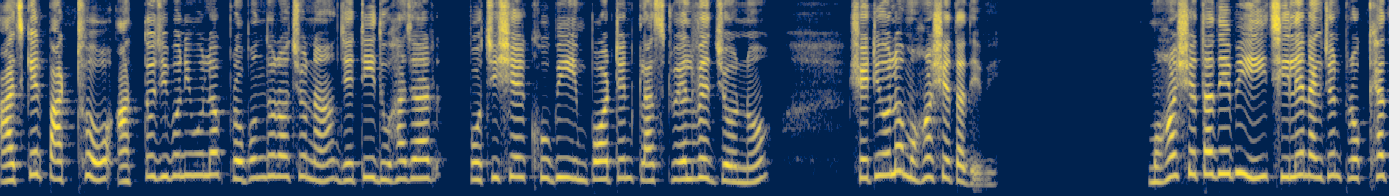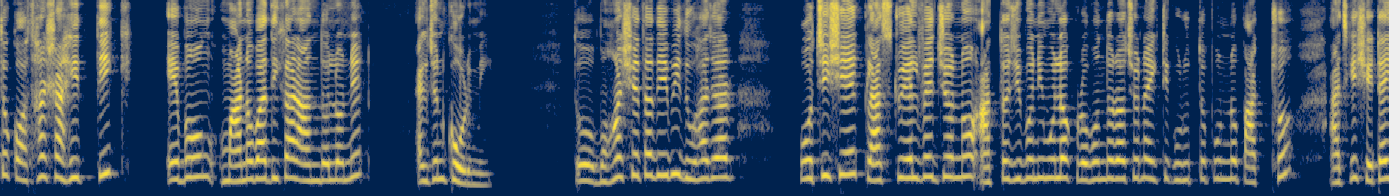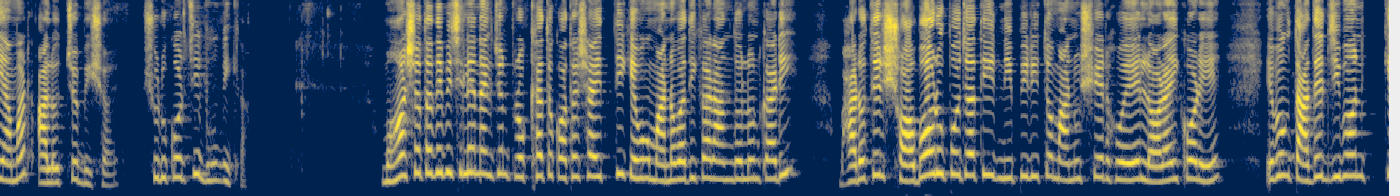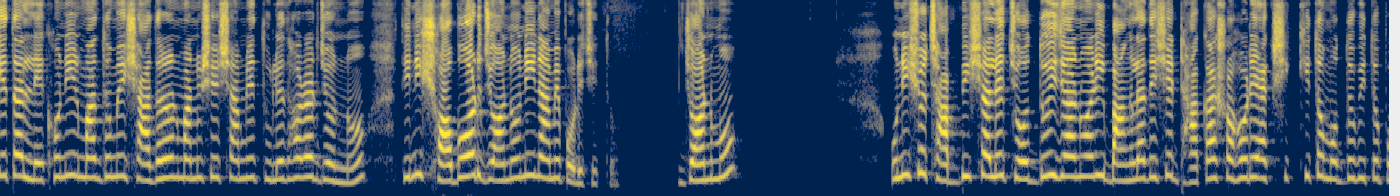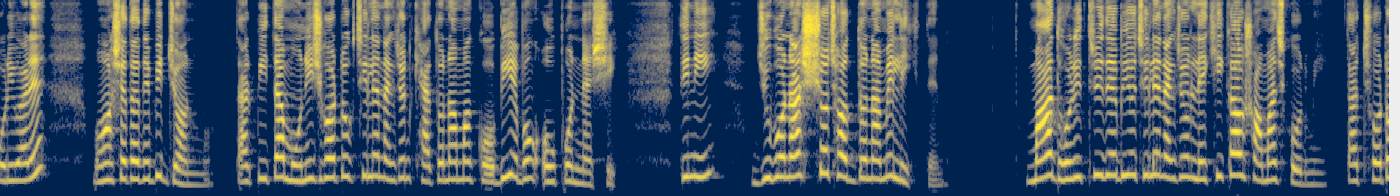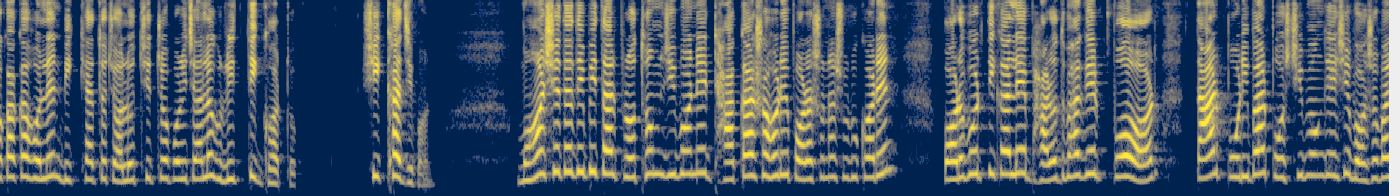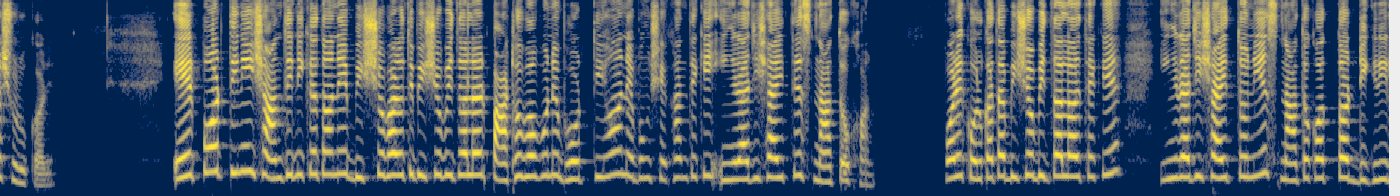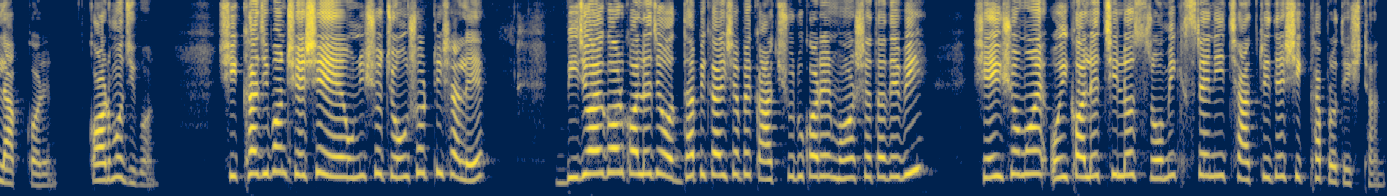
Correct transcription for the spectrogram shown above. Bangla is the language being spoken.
আজকের পাঠ্য আত্মজীবনীমূলক প্রবন্ধ রচনা, যেটি দু হাজার পঁচিশের খুবই ইম্পর্টেন্ট ক্লাস টুয়েলভের জন্য, সেটি হলো মহাশ্বেতা দেবী। মহাশ্বেতা দেবী ছিলেন একজন প্রখ্যাত কথা সাহিত্যিক এবং মানবাধিকার আন্দোলনের একজন কর্মী। তো মহাশ্বেতা দেবী দু হাজার পঁচিশে ক্লাস টুয়েলভের জন্য আত্মজীবনীমূলক প্রবন্ধ রচনা একটি গুরুত্বপূর্ণ পাঠ্য। আজকে সেটাই আমার আলোচ্য বিষয়। শুরু করছি ভূমিকা। মহাশ্বেতা দেবী ছিলেন একজন প্রখ্যাত কথা সাহিত্যিক এবং মানবাধিকার আন্দোলনকারী। ভারতের সবর উপজাতির নিপীড়িত মানুষের হয়ে লড়াই করে এবং তাদের জীবনকে তার লেখনীর মাধ্যমে সাধারণ মানুষের সামনে তুলে ধরার জন্য তিনি সবর জননী নামে পরিচিত। জন্ম উনিশশো ছাব্বিশ সালে চোদ্দোই জানুয়ারি বাংলাদেশের ঢাকা শহরে এক শিক্ষিত মধ্যবিত্ত পরিবারে মহাশ্বেতা দেবীর জন্ম। তার পিতা মনীষ ঘটক ছিলেন একজন খ্যাতনামা কবি এবং ঔপন্যাসিক। তিনি যুবনাশ্য ছদ্মনামে লিখতেন। মা ধরিত্রী দেবীও ছিলেন একজন লেখিকা ও সমাজকর্মী। তার ছোট কাকা হলেন বিখ্যাত চলচ্চিত্র পরিচালক ঋত্বিক ঘটক। শিক্ষা জীবন। মহাশ্বেতা দেবী তার প্রথম জীবনে ঢাকা শহরে পড়াশোনা শুরু করেন। পরবর্তীকালে ভারতভাগের পর তার পরিবার পশ্চিমবঙ্গে এসে বসবাস শুরু করে। এরপর তিনি শান্তিনিকেতনে বিশ্বভারতী বিশ্ববিদ্যালয়ের পাঠভবনে ভর্তি হন এবং সেখান থেকে ইংরাজি সাহিত্যে স্নাতক হন। পরে কলকাতা বিশ্ববিদ্যালয় থেকে ইংরাজি সাহিত্য নিয়ে স্নাতকোত্তর ডিগ্রি লাভ করেন। কর্মজীবন। শিক্ষাজীবন শেষে উনিশশো চৌষট্টি সালে বিজয়গড় কলেজে অধ্যাপিকা হিসেবে কাজ শুরু করেন মহাশ্বেতা দেবী। সেই সময় ওই কলেজ ছিল শ্রমিক শ্রেণির ছাত্রীদের শিক্ষা প্রতিষ্ঠান।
